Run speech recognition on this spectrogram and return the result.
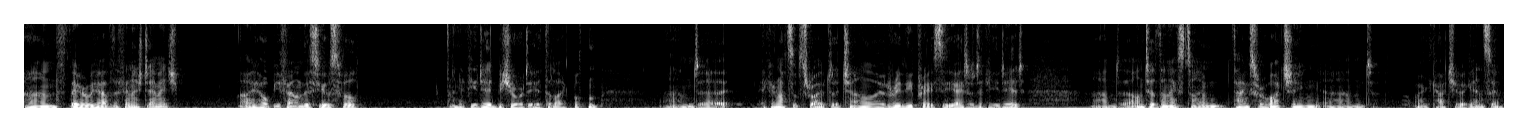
And there we have the finished image. I hope you found this useful. And if you did, be sure to hit the like button. And uh, if you're not subscribed to the channel, I'd really appreciate it if you did. And uh, until the next time, thanks for watching, and I'll catch you again soon.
